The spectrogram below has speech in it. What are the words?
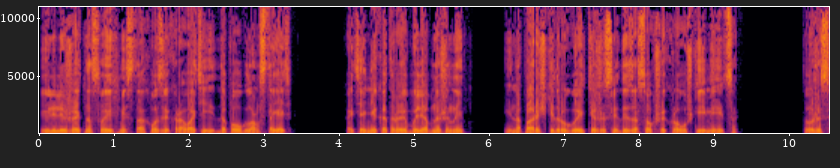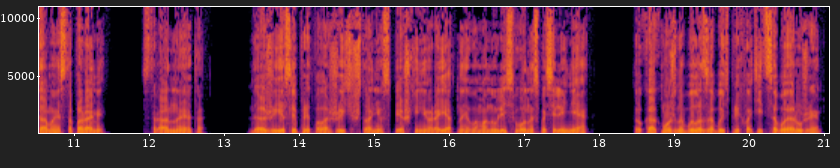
или лежать на своих местах возле кровати да по углам стоять, хотя некоторые были обнажены, и на парочке другой те же следы засохшей кровушки имеются. То же самое с топорами. Странно это. Даже если предположить, что они в спешке невероятной ломанулись вон из поселения, то как можно было забыть прихватить с собой оружие? —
